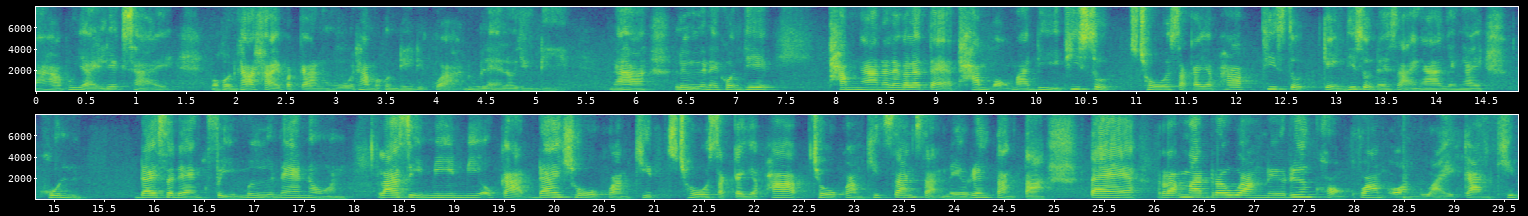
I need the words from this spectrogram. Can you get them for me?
นะคะผู้ใหญ่เรียกใช้บางคนค้าขายประกันโหทำกับคนนี้ดีกว่า ดูแลเราอย่างดีนะคะหรือในคนที่ ทำงานอะไรก็แล้วแต่ทำออกมาดีที่สุดโชว์ศักยภาพที่สุดเก่งที่สุดในสายงานยังไง คุณได้แสดงฝีมือแน่นอน ราศีมีนมีโอกาสได้โชว์ความคิด โชว์ศักยภาพ โชว์ความคิดสร้างสรรค์ในเรื่องต่างๆ แต่ระมัดระวังในเรื่องของความอ่อนไหวการคิด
